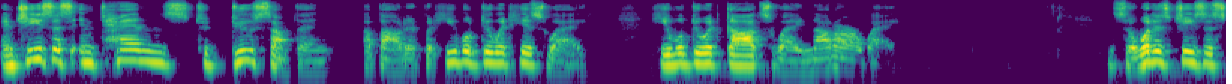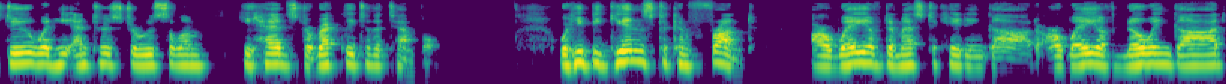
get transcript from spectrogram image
And Jesus intends to do something about it, but he will do it his way. He will do it God's way, not our way. And so, what does Jesus do when he enters Jerusalem? He heads directly to the temple, where he begins to confront our way of domesticating God, our way of knowing God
